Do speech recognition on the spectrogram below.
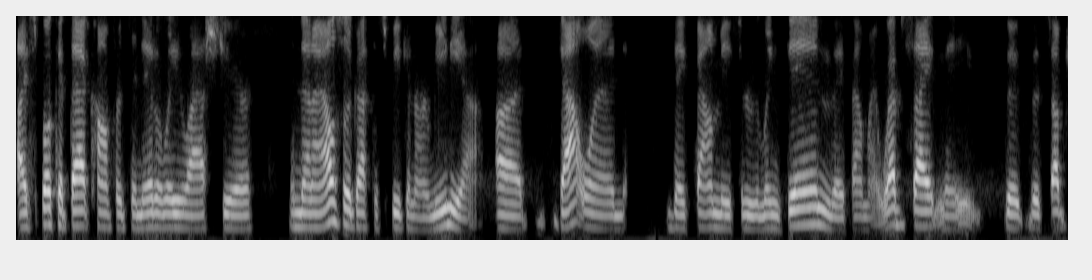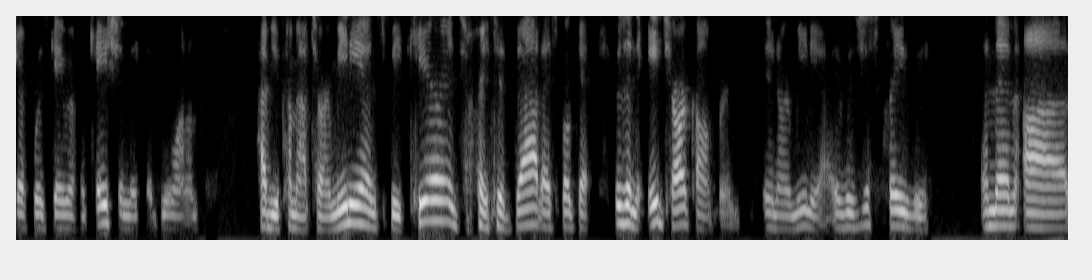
I spoke at that conference in Italy last year and then I also got to speak in Armenia. Uh, that one, they found me through LinkedIn. They found my website, and they the the subject was gamification. They said, "Do you want to have you come out to Armenia and speak here?" And so I did that. I spoke at it was an HR conference in Armenia. It was just crazy. And then uh,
